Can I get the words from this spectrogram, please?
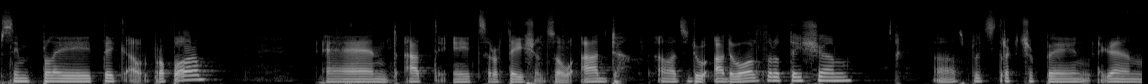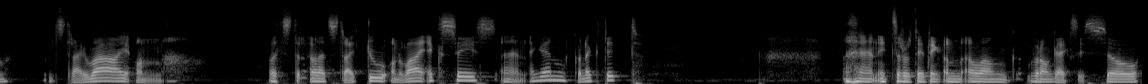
simply take our propeller and add its rotation. So add, uh, let's do add world rotation, uh, split structure pane again. Let's try Y on, let's, let's try two on Y axis and again connect it and it's rotating on along wrong axis. So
